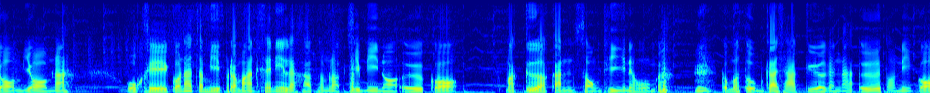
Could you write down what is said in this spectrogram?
ยอมยอมนะ โอเคก็น่าจะมีประมาณแค่นี้แหละครับสำหรับคลิปนี้เนาะเออก็ มาเกลือกัน 2 ทีนะผม ก็มาสุ่มกาชาเกลือกันนะ เออ ตอนนี้ก็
